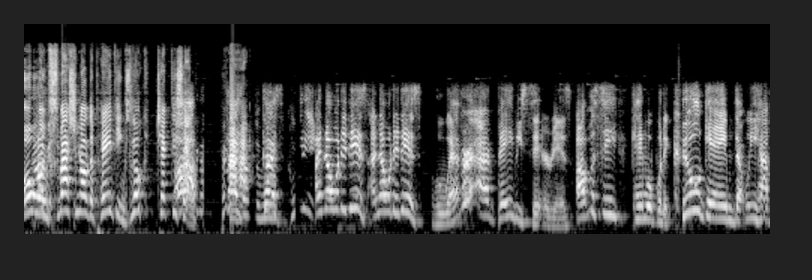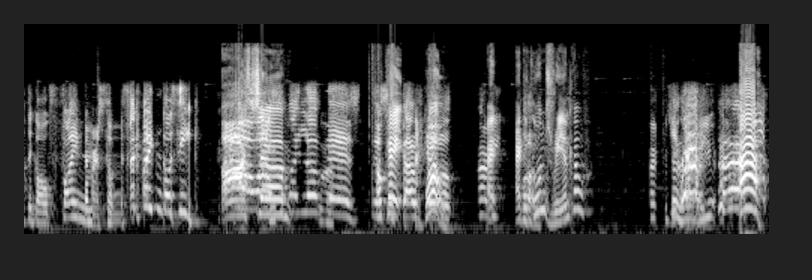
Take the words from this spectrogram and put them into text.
Oh, I'm smashing all the paintings. Look, check this Ah, out. guys, off the wall. guys, I know what it is. I know what it is. Whoever our babysitter is, obviously came up with a cool game that we have to go find them or something. It's like hide and go seek. Awesome. I love this. This Okay, is so whoa. cool. Are, are the guns real though? What's that? You- Ah!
